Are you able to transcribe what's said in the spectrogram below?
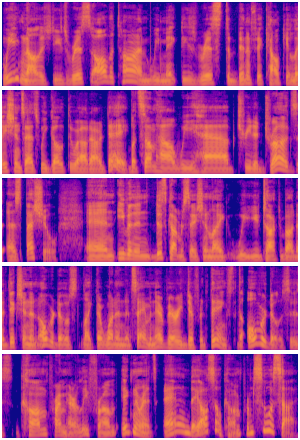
We acknowledge these risks all the time. We make these risk to benefit calculations as we go throughout our day. But somehow we have treated drugs as special. And even in this conversation, like we you talked about addiction and overdose, like they're one and the same, and they're very different things. The overdoses come primarily from ignorance, and they also come from suicide.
